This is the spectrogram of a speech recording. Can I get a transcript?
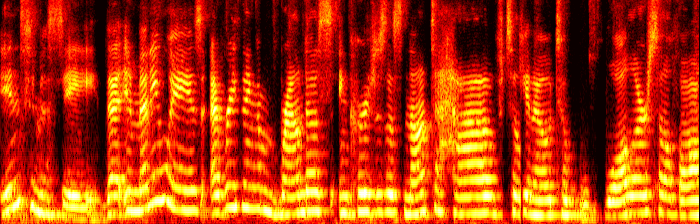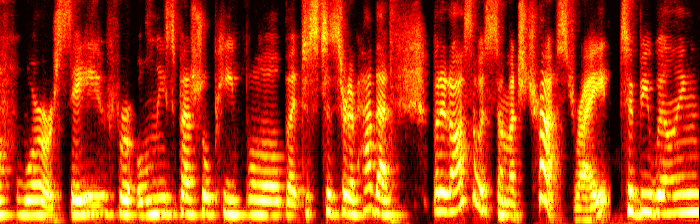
intimacy that in many ways everything around us encourages us not to have to you know to wall ourselves off for or save for only special people but just to sort of have that. But it also is so much trust right? To be willing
